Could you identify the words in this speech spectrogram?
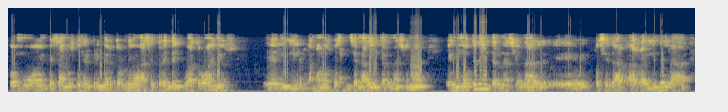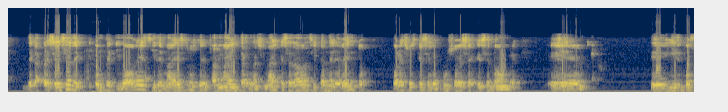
como empezamos con el primer torneo hace 34 años eh, y lo llamamos pues Ensenada Internacional. El mote de internacional eh, pues se da a raíz de la, de la presencia de competidores y de maestros de fama internacional que se daban cita en el evento, por eso es que se le puso ese, ese nombre. y pues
